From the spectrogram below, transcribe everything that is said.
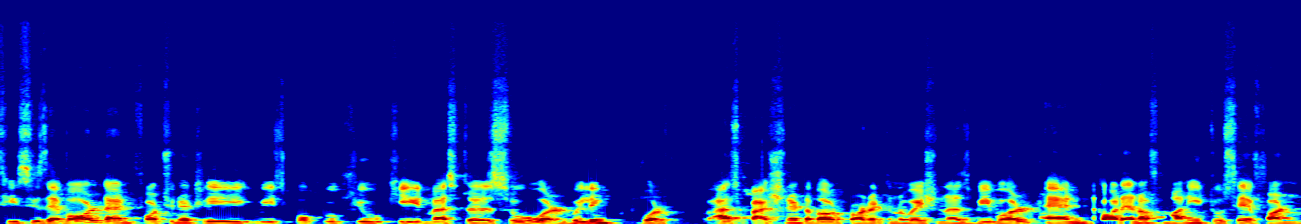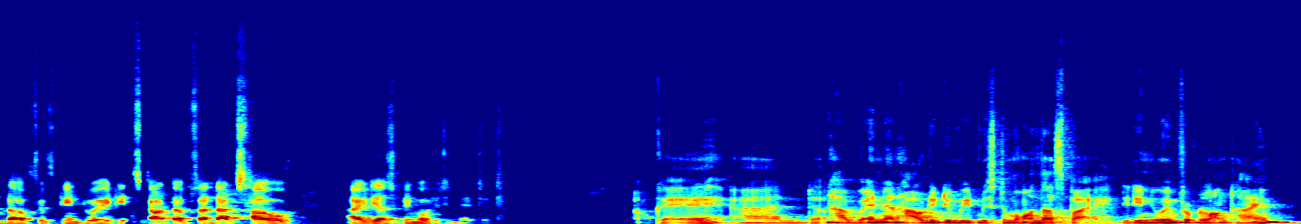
thesis evolved. And fortunately, we spoke to a few key investors who were willing, were as passionate about product innovation as we were, and got enough money to say fund uh, 15 to 18 startups. And that's how Ideaspring originated. Okay. And how, when and how did you meet Mr. Mohandas Pai? Did you know him from a long time?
